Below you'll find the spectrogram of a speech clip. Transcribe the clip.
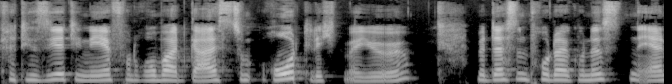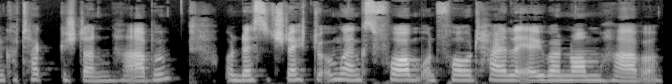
kritisiert die Nähe von Robert Geist zum Rotlichtmilieu, mit dessen Protagonisten er in Kontakt gestanden habe und dessen schlechte Umgangsformen und Vorurteile er übernommen habe.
